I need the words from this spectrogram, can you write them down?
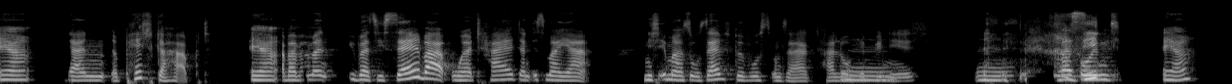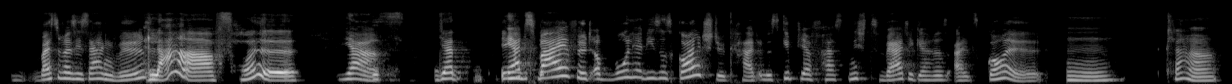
ja. dann Pech gehabt. Ja. Aber wenn man über sich selber urteilt, dann ist man ja nicht immer so selbstbewusst und sagt, hallo, mhm. hier bin ich. Mhm. Man sieht, und, ja. Weißt du, was ich sagen will? Klar, voll. Ja. Das, ja, er zweifelt, obwohl er dieses Goldstück hat. Und es gibt ja fast nichts Wertigeres als Gold. Mhm. Klar.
